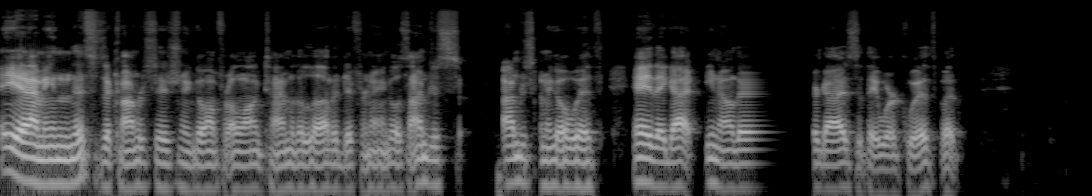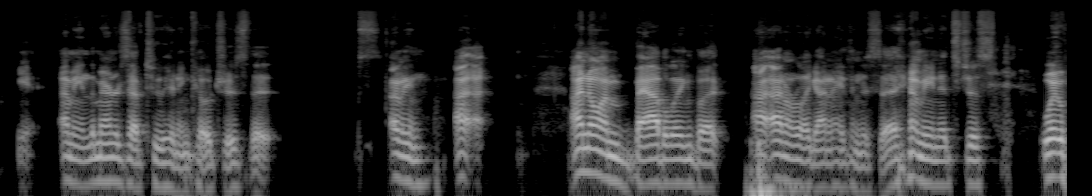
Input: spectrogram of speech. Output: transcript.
Yeah, I mean, this is a conversation going for a long time with a lot of different angles. I'm just, I'm just going to go with, hey, they got, you know, they're guys that they work with, but yeah, I mean, the Mariners have two hitting coaches that I mean, I I know I'm babbling, but I, I don't really got anything to say. I mean, it's just what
